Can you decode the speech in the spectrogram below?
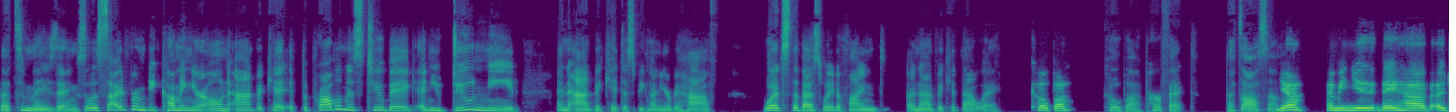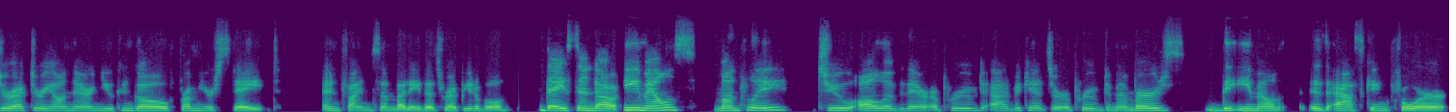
That's amazing. So aside from becoming your own advocate, if the problem is too big and you do need an advocate to speak on your behalf, what's the best way to find an advocate that way? COPA. COPA. Perfect. That's awesome. Yeah. I mean, you they have a directory on there and you can go from your state and find somebody that's reputable. They send out emails monthly to all of their approved advocates or approved members. The email is asking for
